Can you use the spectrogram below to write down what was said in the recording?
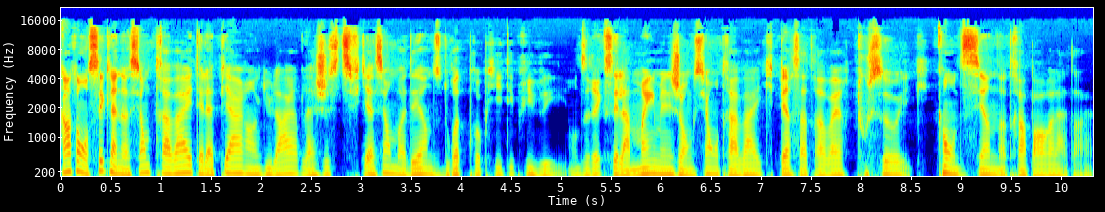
Quand on sait que la notion de travail était la pierre angulaire de la justification moderne du droit de propriété privée, on dirait que c'est la même injonction au travail qui perce à travers tout ça et qui conditionne notre rapport à la terre.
